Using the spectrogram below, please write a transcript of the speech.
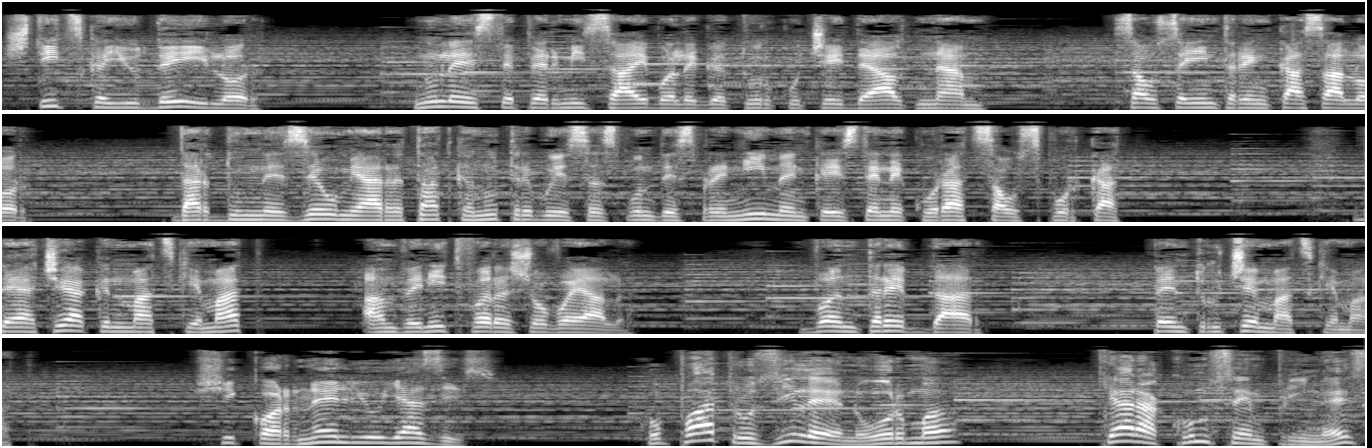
Știți că iudeilor nu le este permis să aibă legături cu cei de alt neam sau să intre în casa lor. Dar Dumnezeu mi-a arătat că nu trebuie să spun despre nimeni că este necurat sau spurcat. De aceea când m-ați chemat, am venit fără șovoială. Vă întreb, dar, pentru ce m-ați chemat? și Corneliu i-a zis, Cu patru zile în urmă, chiar acum se împlinesc,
